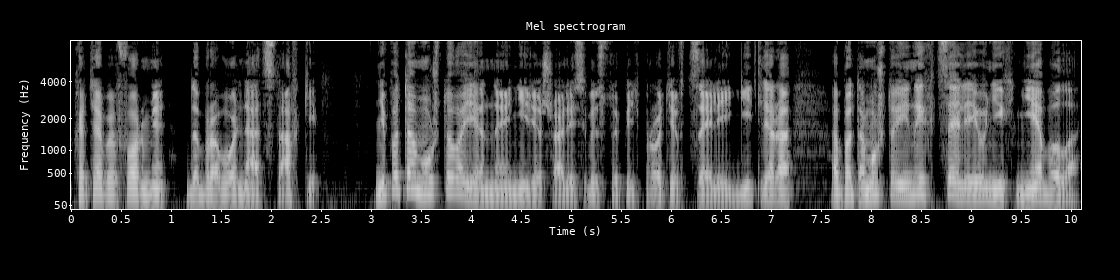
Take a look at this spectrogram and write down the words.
хотя бы в форме добровольной отставки. Не потому, что военные не решались выступить против целей Гитлера, а потому что иных целей у них не было.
